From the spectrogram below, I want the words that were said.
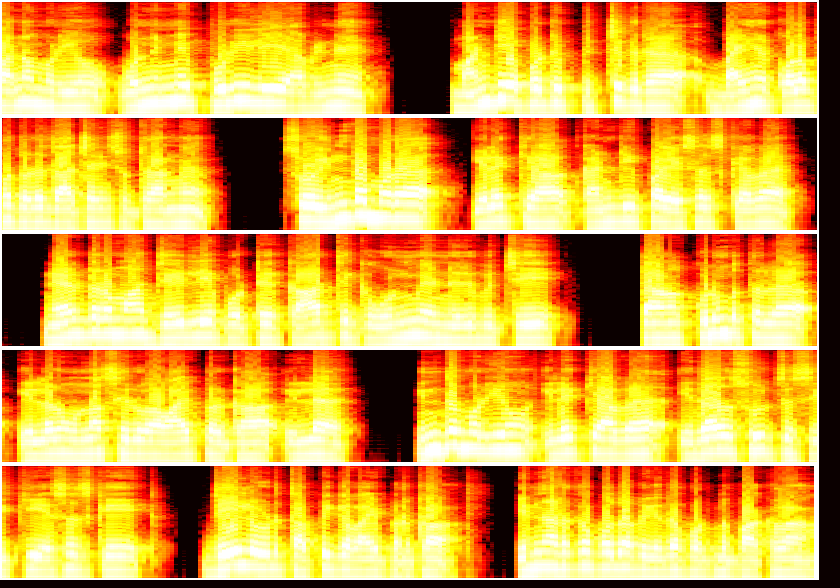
பண்ண முடியும்? ஒண்ணுமே புரியலையே அப்படின்னு மண்டியை போட்டு பிச்சுக்கிற பயங்கர குழப்பத்தோட தாச்சானி சுத்துறாங்க. சோ இந்த முறை இலக்கியா கண்டிப்பா எஸ்எஸ்கேவை நிரந்தரமா ஜெயிலே போட்டு கார்த்திக் உண்மையை நிரூபிச்சு தான் குடும்பத்துல எல்லாரும் ஒன்னா சேருவா வாய்ப்பு இருக்கா? இல்ல இந்த முறையும் இலக்கியாவை ஏதாவது சூழ்ச்சி சிக்கி எஸ்எஸ்கே ஜெயிலோடு விட்டு தப்பிக்க வாய்ப்பு இருக்கா? என்ன நடக்க அப்படி அப்படிங்கிறத பொறுத்து பார்க்கலாம்.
